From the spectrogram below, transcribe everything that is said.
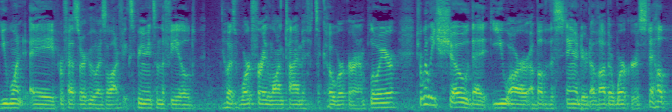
you want a professor who has a lot of experience in the field, who has worked for a long time, if it's a coworker or an employer, to really show that you are above the standard of other workers to help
